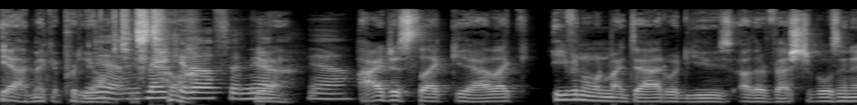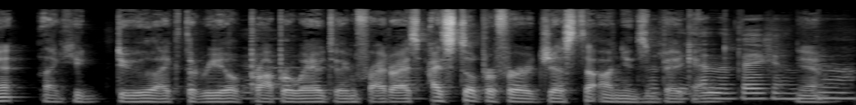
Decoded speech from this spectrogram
Yeah, I make it pretty yeah, often. Make it often, yeah, yeah, yeah. I just like, yeah, like even when my dad would use other vegetables in it, like you do like the real yeah. proper way of doing fried rice, I still prefer just the onions and bacon. And the bacon, yeah. yeah.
